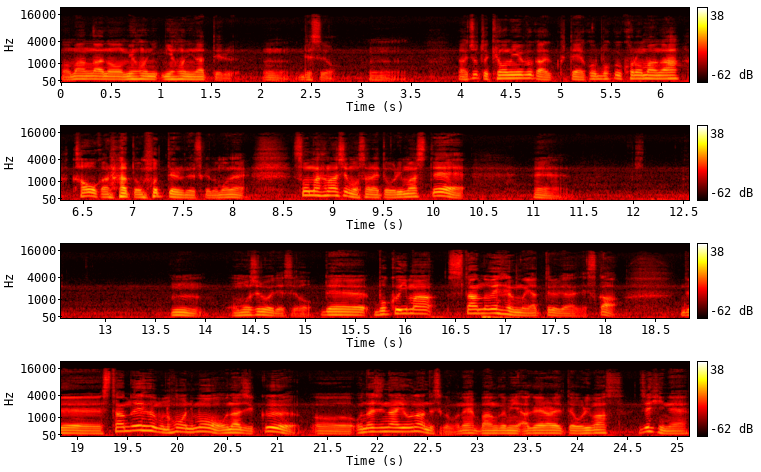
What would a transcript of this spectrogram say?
漫画の見本に見本になってる、うん、ですよ。うんちょっと興味深くて、これ僕この漫画買おうかなと思ってるんですけどもね、そんな話もされておりまして、えー、うん、面白いですよ。で、僕今、スタンド FM やってるじゃないですか。で、スタンド FM の方にも同じく、同じ内容なんですけどもね、番組上げられております。ぜひね、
